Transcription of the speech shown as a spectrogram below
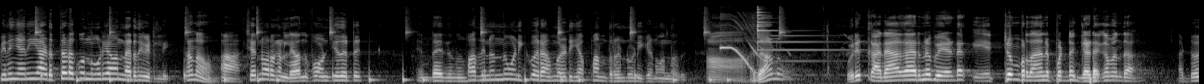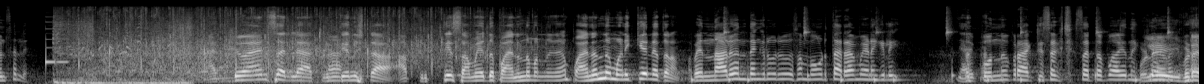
പിന്നെ ഞാൻ ഈ അടുത്തിടക്ക് ഒന്നും കൂടി വന്നായിരുന്നു വീട്ടിൽ ആണോ? ആ ചേട്ടൻ ഉറങ്ങണല്ലേ? ഒന്ന് ഫോൺ ചെയ്തിട്ട് എന്തായിരുന്നു? പതിനൊന്ന് മണിക്ക് വരാൻ വേണ്ടി ഞാൻ പന്ത്രണ്ട് മണിക്കാണ് വന്നത്. ആ അതാണ്. ഒരു കലാകാരന് വേണ്ട ഏറ്റവും പ്രധാനപ്പെട്ട ഘടകം എന്താ അഡ്വാൻസ് അല്ലേ? അഡ്വാൻസ് അല്ല കൃത്യനിഷ്ഠ. ആ കൃത്യസമയത്ത് പതിനൊന്ന് മണി ഞാൻ പതിനൊന്ന് മണിക്ക് തന്നെ എത്തണം. അപ്പൊ എന്നാലും എന്തെങ്കിലും ഒരു സംഭവം കൂടി തരാൻ വേണമെങ്കിൽ ഞാനിപ്പോ ഒന്ന് പ്രാക്ടീസ് ഒക്കെ സെറ്റപ്പ് ആയി പുള്ളി ഇവിടെ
